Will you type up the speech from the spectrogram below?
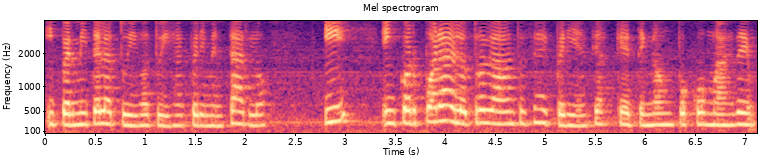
y permítele a tu hijo o tu hija experimentarlo. Y incorpora del otro lado entonces experiencias que tengan un poco más de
